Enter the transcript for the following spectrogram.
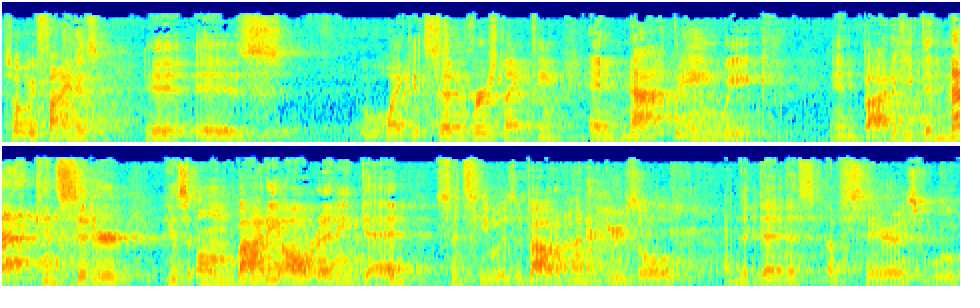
So what we find is, is, is like it said in verse 19, and not being weak in body. He did not consider his own body already dead, since he was about 100 years old, and the deadness of Sarah's womb.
